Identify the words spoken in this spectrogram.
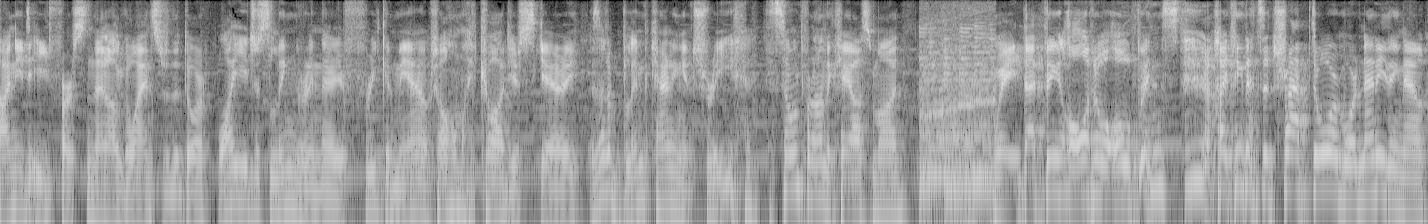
I need to eat first and then I'll go answer the door. Why are you just lingering there? You're freaking me out. Oh my god, you're scary. Is that a blimp carrying a tree? Did someone put on the chaos mod? Wait, that thing auto opens? I think that's a trap door more than anything now.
